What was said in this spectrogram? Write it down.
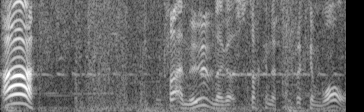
Ah! I'm trying to move and I got stuck in a freaking wall.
